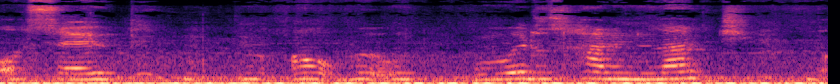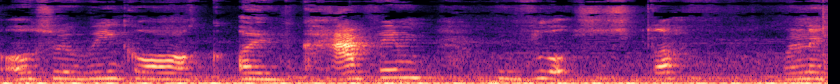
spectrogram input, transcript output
Also, oh, we're just having lunch. And also, we got our own cabin with lots of stuff. And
